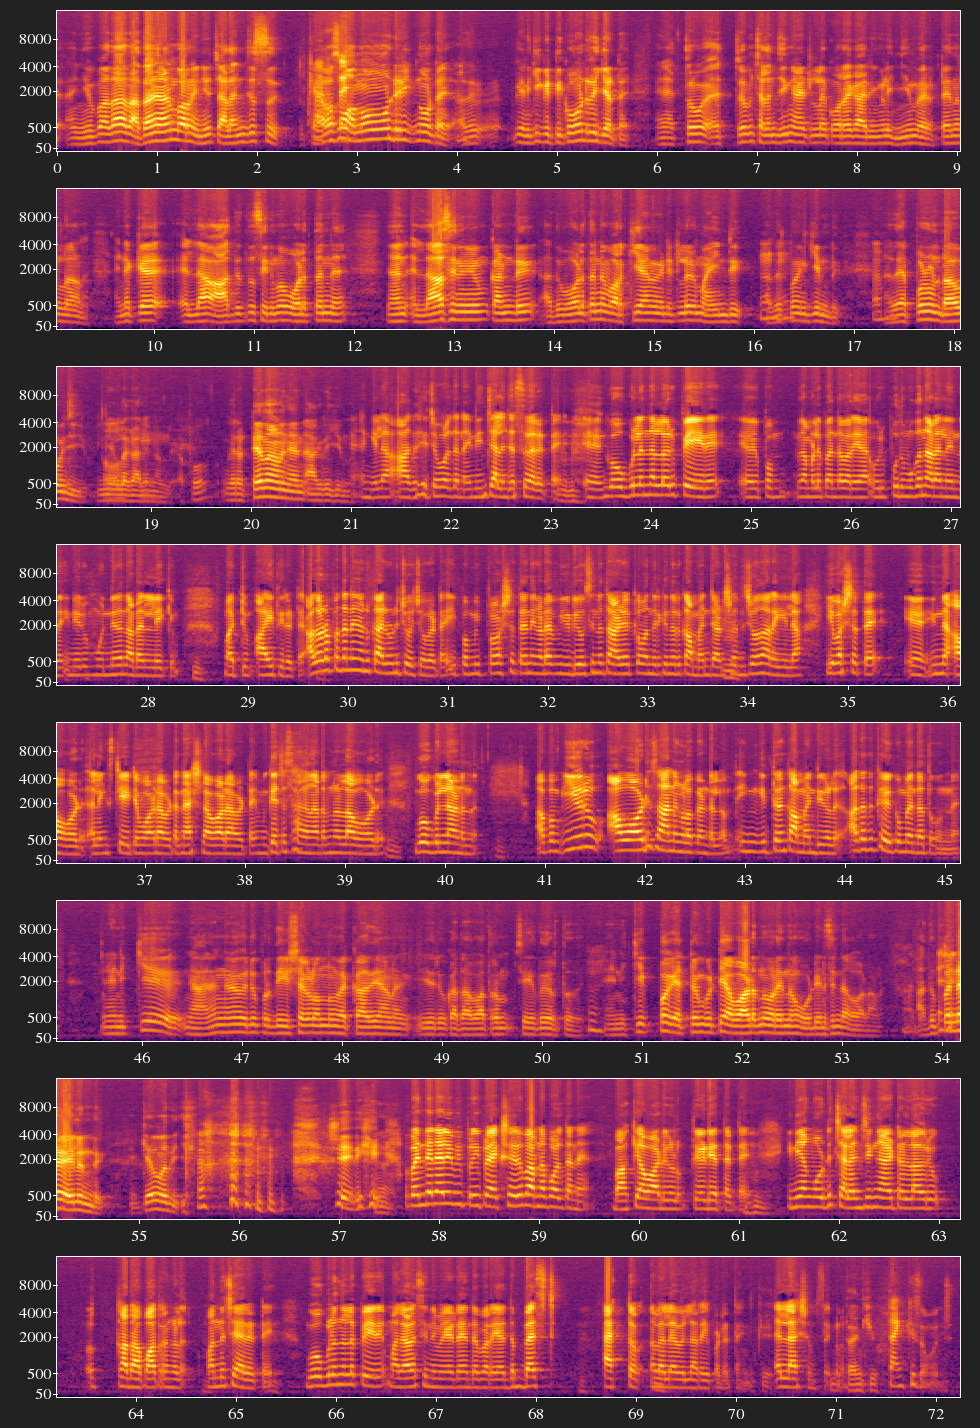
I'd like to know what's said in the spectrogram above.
അതാ അതാ ഞാൻ പറഞ്ഞു ഇനി ചലഞ്ചസ് കേവസ് വന്നുകൊണ്ടിരിക്കുന്നോട്ടെ അത് എനിക്ക് കിട്ടിക്കൊണ്ടിരിക്കട്ടെ. എത്ര ഏറ്റവും ചലഞ്ചിങ് ആയിട്ടുള്ള കുറേ കാര്യങ്ങൾ ഇനിയും വരട്ടെ എന്നുള്ളതാണ്. അതിനൊക്കെ എല്ലാ ആദ്യത്തെ സിനിമ പോലെ തന്നെ ഞാൻ എല്ലാ സിനിമയും കണ്ട് അതുപോലെ തന്നെ വർക്ക് ചെയ്യാൻ വേണ്ടിയിട്ടുള്ള ഒരു മൈൻഡ് അതിപ്പോൾ എനിക്കുണ്ട്. അത് എപ്പോഴും ഉണ്ടാവുകയും ചെയ്യും ഇനിയുള്ള കാലങ്ങളിൽ. അപ്പോൾ വരട്ടെ എന്നാണ് ഞാൻ ആഗ്രഹിക്കുന്നത്. എങ്കിൽ ആഗ്രഹിച്ച പോലെ തന്നെ ഇനിയും ചലഞ്ചസ് വരട്ടെ. ഗോകുൽ എന്നുള്ള ഒരു പേര് ഇപ്പം നമ്മളിപ്പോൾ എന്താ പറയുക ഒരു പുതുമുഖ നടനിൽ നിന്ന് ഇനി ഒരു മുൻനിര നടനിലേക്കും മറ്റും ആയിത്തീരട്ടെ. അതോടൊപ്പം തന്നെ ഞാൻ ഒരു കാര്യം കൂടി ചോദിച്ചു നോക്കട്ടെ. ഇപ്പം ഇപ്പോൾ വർഷത്തെ നിങ്ങളുടെ വീഡിയോസിന് താഴെയൊക്കെ വന്നിരിക്കുന്ന ഒരു കമന്റാണ് ശ്രദ്ധിച്ചോന്ന് അറിയില്ല ഈ വർഷത്തെ ഇന്ന അവാർഡ് അല്ലെങ്കിൽ സ്റ്റേറ്റ് അവാർഡ് ആവട്ടെ നാഷണൽ അവാർഡ് ആവട്ടെ മികച്ച സഹനടനുള്ള അവാർഡ് ഗോകുലിനാണെന്ന്. അപ്പം ഈ ഒരു അവാർഡ് സാധനങ്ങളൊക്കെ ഉണ്ടല്ലോ ഇത്തരം കമന്റുകൾ അതൊക്കെ കേൾക്കുമ്പോൾ എന്താ തോന്നുന്നത് എനിക്ക് ഞാനങ്ങനെ ഒരു പ്രതീക്ഷകളൊന്നും വെക്കാതെയാണ് ഈ ഒരു കഥാപാത്രം ചെയ്തു തീർത്തത്. എനിക്കിപ്പോൾ ഏറ്റവും കിട്ടിയ അവാർഡ് എന്ന് പറയുന്ന ഓഡിയൻസിന്റെ അവാർഡാണ് അതിപ്പോ എന്റെ കയ്യിലുണ്ട്. എനിക്കത് മതി. ശരി. അപ്പൊ എന്തായാലും ഈ പ്രേക്ഷകർ പറഞ്ഞ പോലെ തന്നെ ബാക്കി അവാർഡുകളും തേടിയെത്തട്ടെ ഇനി അങ്ങോട്ട് ചലഞ്ചിങ് ആയിട്ടുള്ള ഒരു കഥാപാത്രങ്ങൾ വന്നു ചേരട്ടെ. ഗോകുൽ എന്നുള്ള പേര് മലയാള സിനിമയുടെ എന്താ പറയാ ദ ബെസ്റ്റ് ആക്ടർ എന്നുള്ള ലെവലിൽ അറിയപ്പെടട്ടെ. എല്ലാ ആശംസകളും. Thank you thank you so much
